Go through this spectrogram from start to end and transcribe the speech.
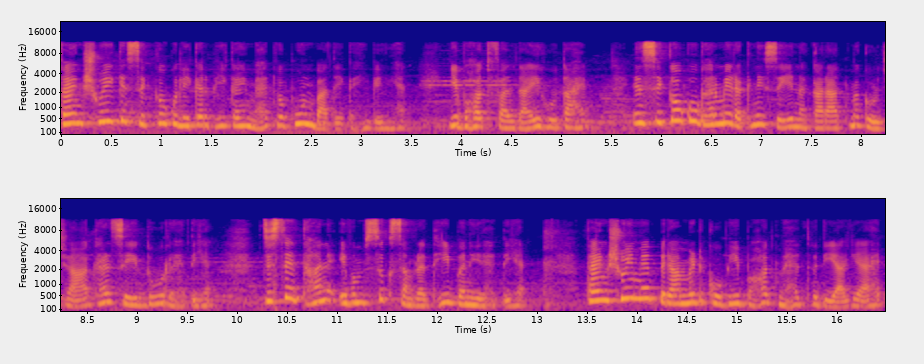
फेंगशुई के सिक्कों को लेकर भी कई महत्वपूर्ण बातें कही गई हैं। ये बहुत फलदायी होता है। इन सिक्कों को घर में रखने से नकारात्मक ऊर्जा घर से दूर रहती है, जिससे धन एवं सुख समृद्धि बनी रहती है। फेंगशुई में पिरामिड को भी बहुत महत्व दिया गया है।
